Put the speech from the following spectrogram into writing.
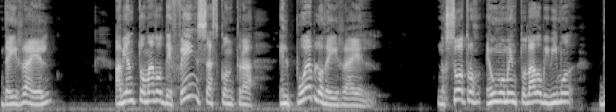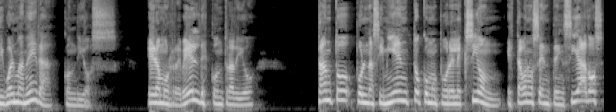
de Israel, habían tomado defensas contra el pueblo de Israel. Nosotros en un momento dado vivimos de igual manera con Dios. Éramos rebeldes contra Dios, tanto por nacimiento como por elección. Estábamos sentenciados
